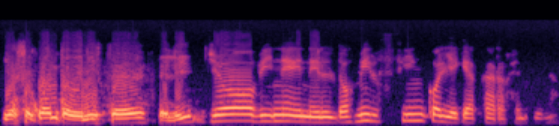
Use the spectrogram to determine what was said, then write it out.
¿Y hace cuánto viniste, Eli? Yo vine en el 2005, llegué acá a Argentina.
